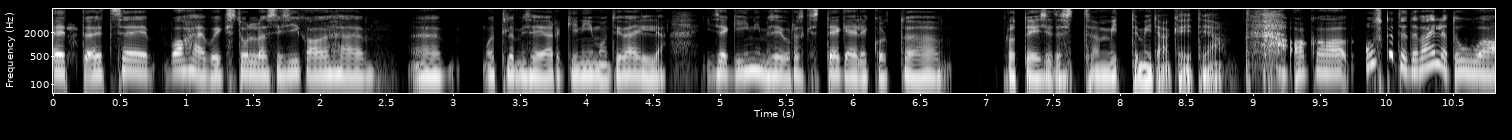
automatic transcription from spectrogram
et, et see vahe võiks tulla siis igaühe äh, mõtlemise järgi niimoodi välja, isegi inimese juures, kes tegelikult äh, proteesidest mitte midagi ei tea. aga oskate te välja tuua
